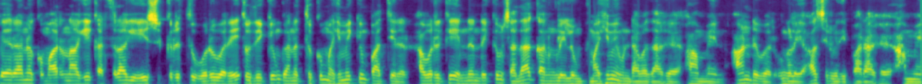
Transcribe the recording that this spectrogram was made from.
பேரான குமாரனாகிய கர்த்தராகிய இயேசு கிறிஸ்து ஒருவரே துதிக்கும் கனத்துக்கும் மகிமைக்கும் பாத்திரர். அவருக்கு என்னென்றைக்கும் சதா காலங்களிலும் மகிமை உண்டாவதாக. ஆமேன். ஆண்டவர் உங்களை ஆசிர்வதிப்பாராக. ஆமேன்.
